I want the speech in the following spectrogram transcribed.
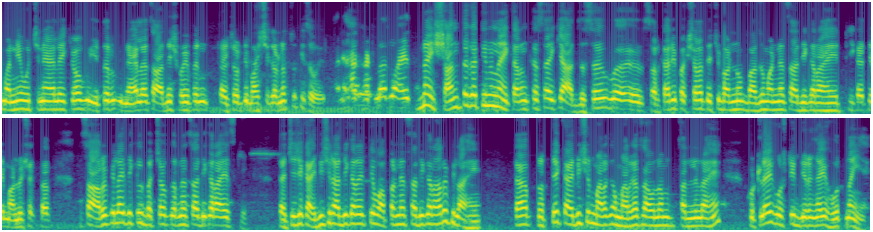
माननीय उच्च न्यायालय किंवा इतर न्यायालयाचा आदेश होईपर्यंत त्याच्यावरती भाष्य करणं चुकीचं होईल. आणि हा खटला जो आहे नाही शांत गतीनं नाही कारण कसं आहे की आज जसं सरकारी पक्षाला त्याची बांधणू बाजू मांडण्याचा अधिकार आहे ठीक आहे ते मांडू शकतात. तसं आरोपीला देखील बचाव करण्याचा अधिकार आहेच की. त्याचे जे कायदेशीर अधिकार आहेत ते वापरण्याचा अधिकार आरोपीला आहे. त्या प्रत्येक कायदेशीर मार्ग मार्गाचा अवलंब चाललेला आहे. कुठल्याही गोष्टीत दिरंगाई होत नाही आहे.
